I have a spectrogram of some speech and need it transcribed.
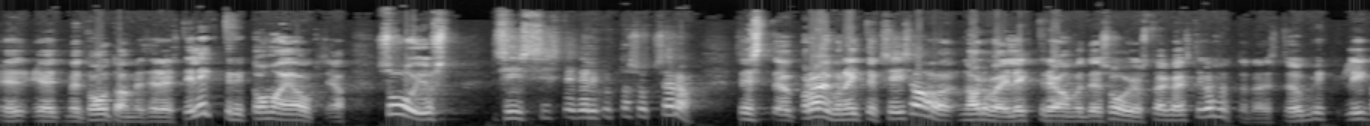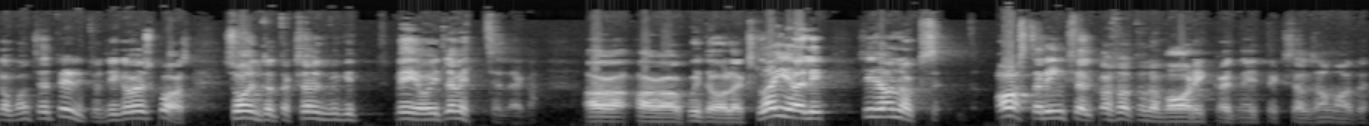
et me toodame sellest elektrit oma jaoks ja soojust, siis, siis tegelikult tasuks ära. sest praegu näiteks ei saa Narva elektrijaamade soojust väga hästi kasutada, sest see on kõik liiga kontsentreeritud igaühes kohas. soojendatakse ainult mingit veehoidlavett sellega. aga, aga kui ta oleks laiali, siis annaks aastaringselt kasvatada vaarikaid näiteks sealsamad,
